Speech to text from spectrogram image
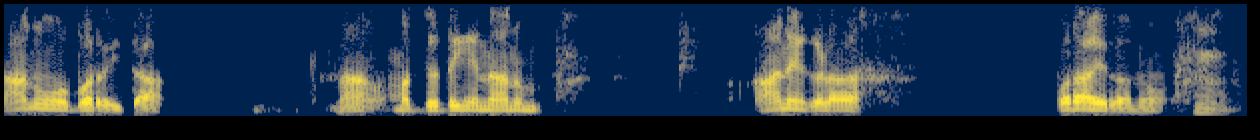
ನಾನು ಒಬ್ಬ ರೈತ. ನಾ ಮತ್ತು ಜೊತೆಗೆ ನಾನು ಆನೆಗಳ ಪರ ಇರೋನು. ಹ್ಮ್.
